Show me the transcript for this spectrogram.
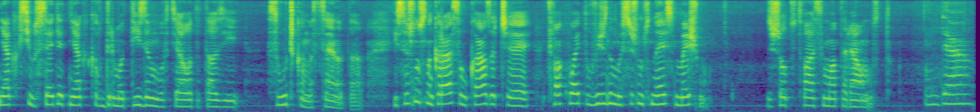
някак си усетят някакъв драматизъм в цялата тази случка на сцената. И всъщност накрая се оказа, че това, което виждаме, всъщност не е смешно, защото това е самата реалност. Да,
